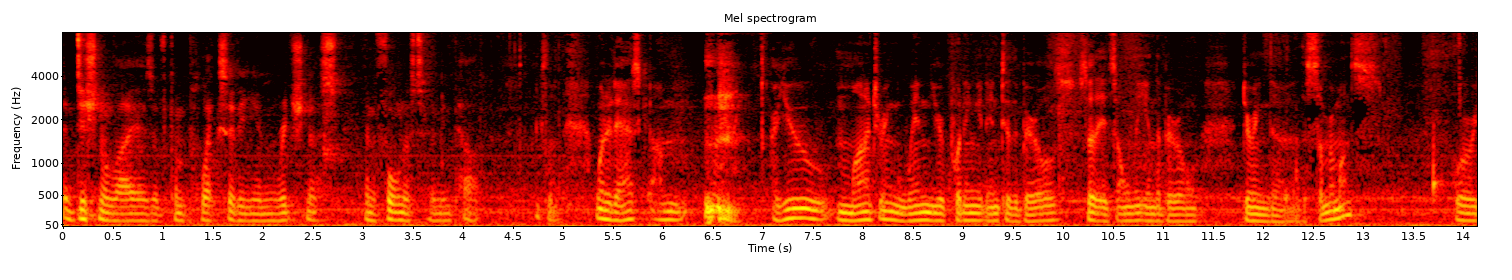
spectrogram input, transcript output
additional layers of complexity and richness and fullness to the mid palate. excellent. I wanted to ask, um, are you monitoring when you're putting it into the barrels so that it's only in the barrel during the, the summer months, or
